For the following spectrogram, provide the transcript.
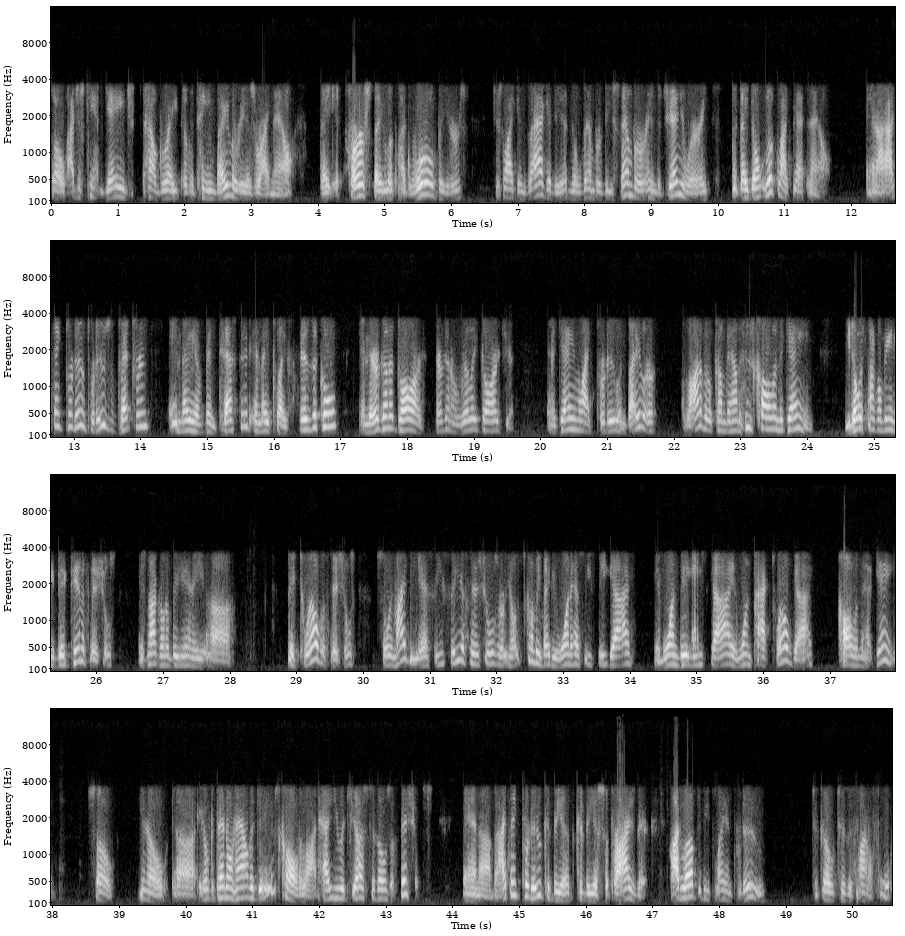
So I just can't gauge how great of a team Baylor is right now. They at first they look like world beaters, just like Gonzaga did November, December into January, but they don't look like that now. And I, I think Purdue, Purdue's a veteran, and they have been tested, and they play physical, and they're going to guard. They're going to really guard you. In a game like Purdue and Baylor, a lot of it will come down to who's calling the game. You know, it's not going to be any Big Ten officials. It's not going to be any uh, Big 12 officials. So it might be SEC officials, or you know, it's going to be maybe one SEC guy and one Big East guy and one Pac-12 guy calling that game. So you know, uh, it'll depend on how the game's called a lot, how you adjust to those officials. And uh, but I think Purdue could be a could be a surprise there. I'd love to be playing Purdue to go to the Final Four.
